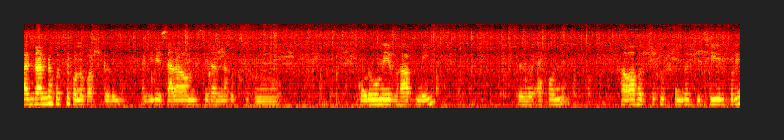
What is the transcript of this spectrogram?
আজ রান্না করতে কোনো কষ্ট নেই। আজকে বেশ আরামসে রান্না করছি কোনো গরমের ভাব নেই। তো এখন হাওয়া হচ্ছে খুব সুন্দর ঝিঝির করে।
